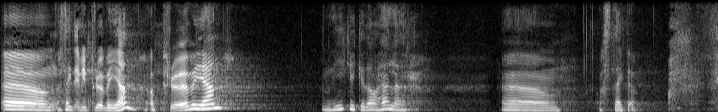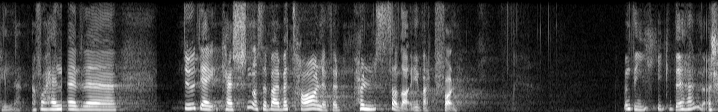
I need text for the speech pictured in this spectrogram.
Uh, så tenkte jeg vi prøver igjen og prøver igjen. Men det gikk ikke da heller. Uh, og så tenkte jeg filler'n, jeg får heller uh, ut i cashen og så bare betaler for pølsa, da, i hvert fall. Men det gikk ikke, det heller.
